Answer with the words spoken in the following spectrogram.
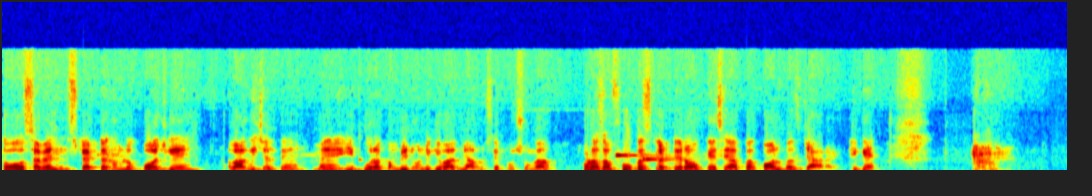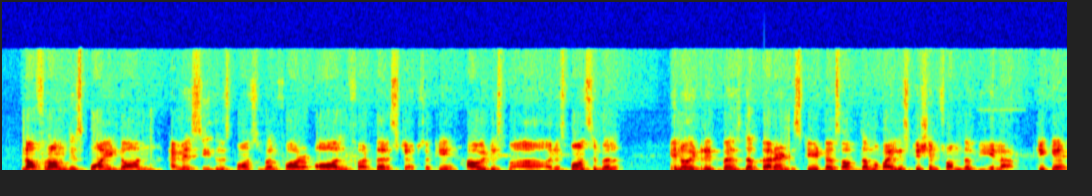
तो सेवन स्टेप तक हम लोग पहुँच गए। अब आगे चलते हैं। मैं ये पूरा कंप्लीट होने के बाद में आप लोग से पूछूँगा। थोड़ा सा फोकस करते रहो, कैसे आपका कॉल बस जा रहा है। ठीक है? Now from this point on msc is responsible for all further steps okay how it is uh, responsible you know it requests the current status of the mobile station from the vlr ठीक है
